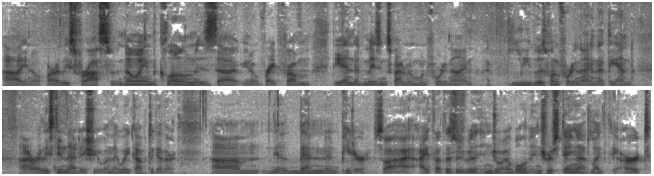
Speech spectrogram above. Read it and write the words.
uh, you know or at least for us knowing the clone is uh, you know right from the end of amazing spider-man 149 I believe it was 149 at the end, uh, or at least in that issue when they wake up together. Um, you know, Ben and Peter. So I, I, thought this was really enjoyable and interesting. I liked the art.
